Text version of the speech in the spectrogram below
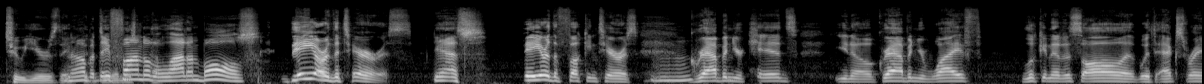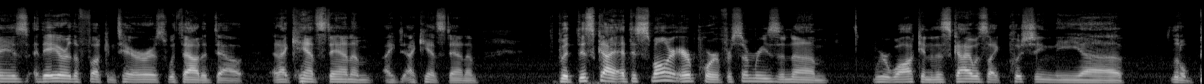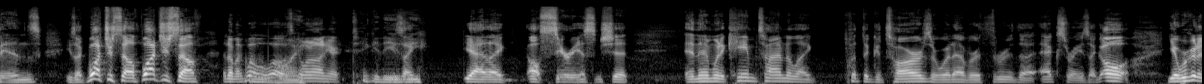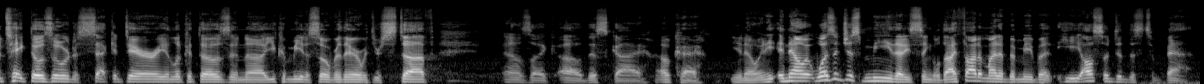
two years they've no, but they fondled a lot on balls. They are the terrorists. Yes. They are the fucking terrorists. Mhm. grabbing your kids, you know, grabbing your wife, looking at us all with X-rays. They are the fucking terrorists, without a doubt. And I can't stand him. I, I can't stand him. But this guy at this smaller airport, for some reason, um, we were walking, and this guy was like pushing the uh, little bins. He's like, "Watch yourself, watch yourself!" And I'm like, "Whoa, Oh, whoa, whoa, what's going on here?" Take it He's easy. like, yeah, like all serious and shit. And then when it came time to like put the guitars or whatever through the X-rays, like, oh yeah, we're gonna take those over to secondary and look at those, and uh, you can meet us over there with your stuff. And I was like, oh, this guy, okay, you know. And, he, and now it wasn't just me that he singled. I thought it might have been me, but he also did this to Matt,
